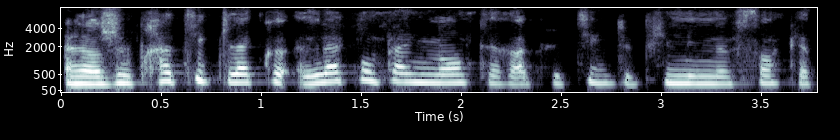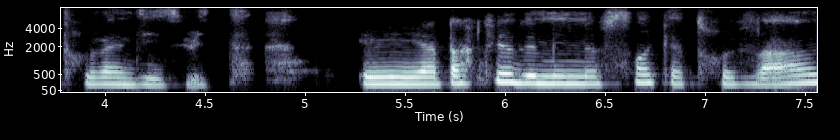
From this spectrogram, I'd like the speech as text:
Alors, je pratique l'accompagnement thérapeutique depuis 1998. Et à partir de 1980,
